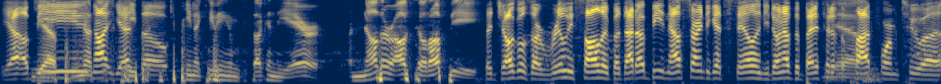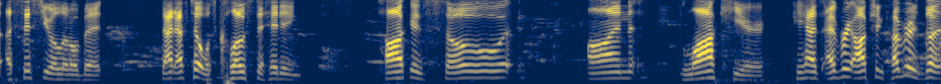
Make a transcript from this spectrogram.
Yeah, up yeah, B, Peanut's not yet keep- though. Peanut keeping him stuck in the air. Another up tilt up B. The juggles are really solid, but that up B now starting to get stale, and you don't have the benefit of the platform to uh, assist you a little bit. That F tilt was close to hitting. Hawk is so on lock here. He has every option covered. The oh,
